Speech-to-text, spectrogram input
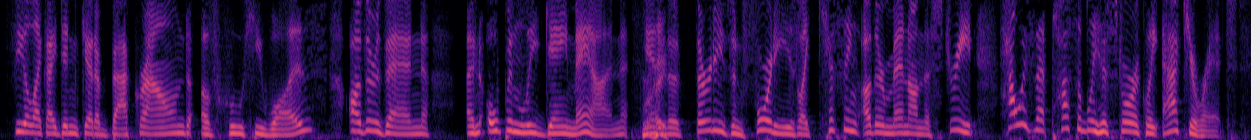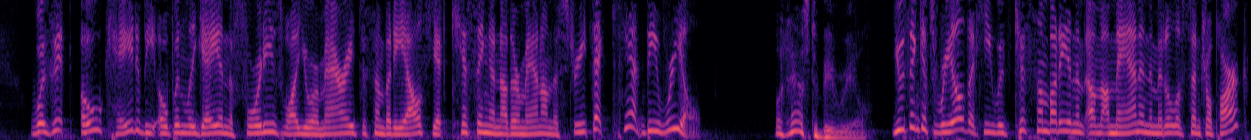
feel like I didn't get a background of who he was other than an openly gay man in the 30s and 40s, like kissing other men on the street. How is that possibly historically accurate? Was it okay to be openly gay in the 40s while you were married to somebody else, yet kissing another man on the street? That can't be real. Well, it has to be real. You think it's real that he would kiss somebody in the, um, a man in the middle of Central Park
